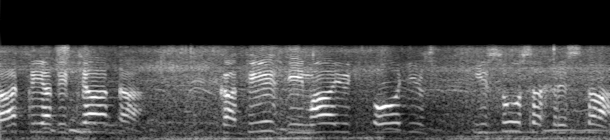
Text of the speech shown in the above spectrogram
Стація 10. Кати здіймають одіж Ісуса Христа.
